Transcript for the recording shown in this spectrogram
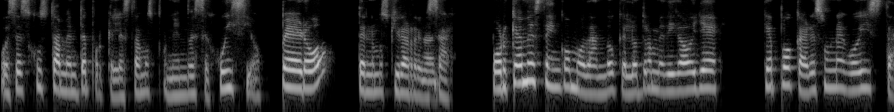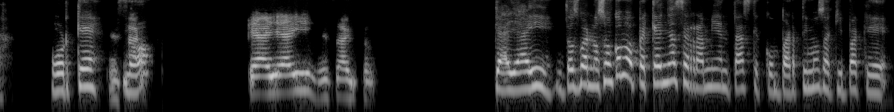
pues es justamente porque le estamos poniendo ese juicio, pero tenemos que ir a revisar. ¿Por qué me está incomodando que el otro me diga, oye, qué poca, eres un egoísta? ¿Por qué? ¿No? ¿Qué hay ahí? Exacto. ¿Qué hay ahí? Entonces, bueno, son como pequeñas herramientas que compartimos aquí para que,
